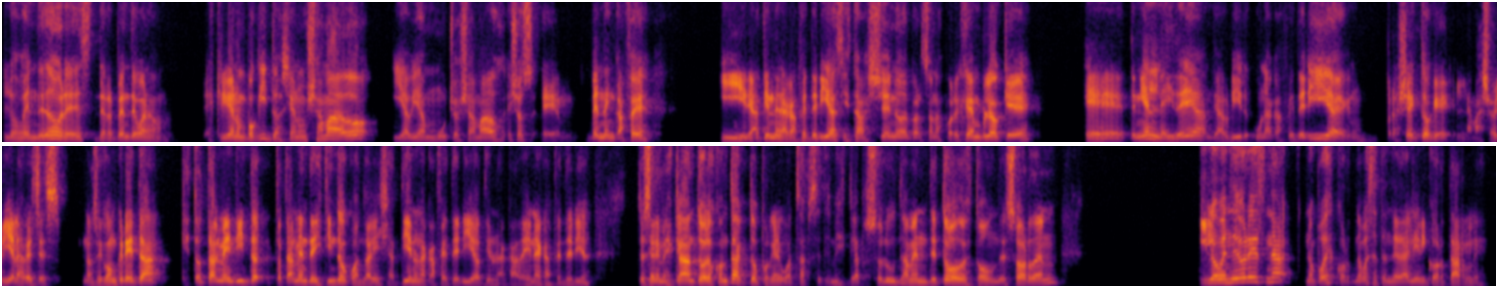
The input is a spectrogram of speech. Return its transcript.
los vendedores de repente, bueno, escribían un poquito, hacían un llamado y había muchos llamados. Ellos eh, venden café y atienden a cafeterías y estaba lleno de personas, por ejemplo, que eh, tenían la idea de abrir una cafetería, un proyecto que la mayoría de las veces no se concreta, que es totalmente, distinto, totalmente distinto cuando alguien ya tiene una cafetería o tiene una cadena de cafeterías. Entonces se le mezclaban todos los contactos, porque en el WhatsApp se te mezcla absolutamente todo, es todo un desorden. Y los vendedores, nada, no puedes, no puedes atender a alguien y cortarle.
